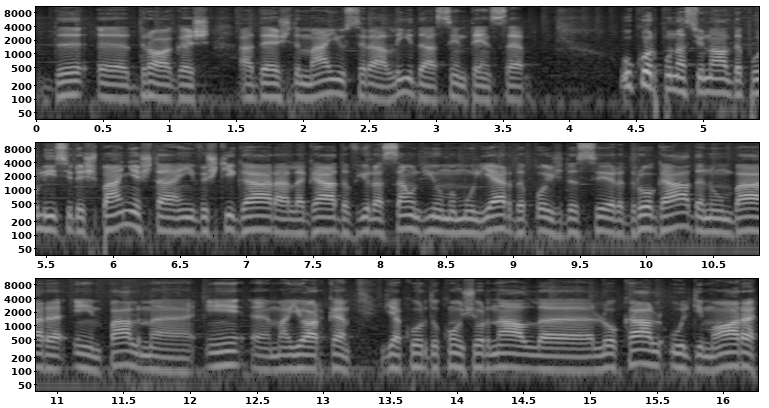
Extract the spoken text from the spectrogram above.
de uh, drogas. A 10 de maio será lida a sentença. O Corpo Nacional da Polícia de Espanha está a investigar a alegada violação de uma mulher depois de ser drogada num bar em Palma, em eh, Maiorca. De acordo com o jornal eh, local Última Hora,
